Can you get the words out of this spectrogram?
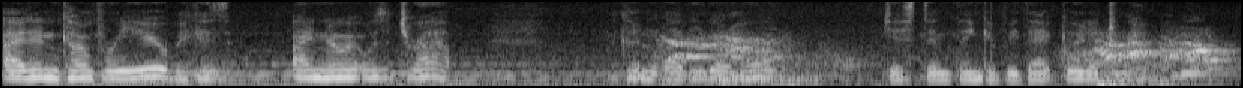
I didn't come for you because I knew it was a trap. I couldn't let you get hurt. Just didn't think it'd be that good a trap.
